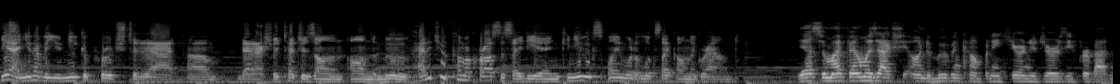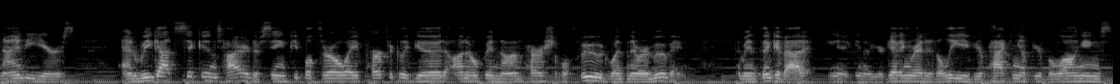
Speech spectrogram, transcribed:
Yeah, and you have a unique approach to that um, that actually touches on on the move. How did you come across this idea, and can you explain what it looks like on the ground? Yeah, so my family's actually owned a moving company here in New Jersey for about 90 years, and we got sick and tired of seeing people throw away perfectly good, unopened, non-perishable food when they were moving. I mean, think about it. You, know, you're getting ready to leave, you're packing up your belongings,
